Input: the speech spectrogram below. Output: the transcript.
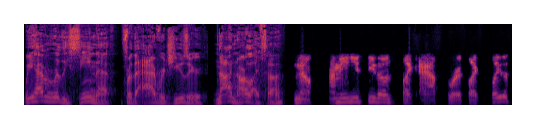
We haven't really seen that for the average user, not in our lifetime. No. I mean, you see those like apps where it's like play this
